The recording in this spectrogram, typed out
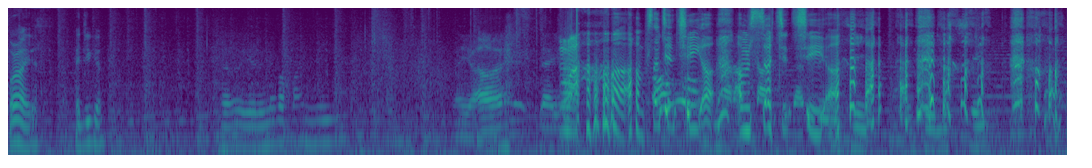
Where are you? Where'd you go? No, you'll never find me. There you are. There you are. I'm such a Oh, cheater. no, I'm such a cheater. cheat. That's cheat.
